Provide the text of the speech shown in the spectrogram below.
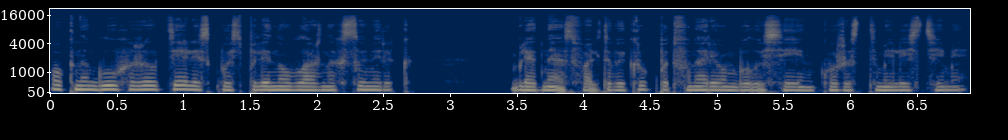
Окна глухо желтели сквозь пелену влажных сумерек. Бледный асфальтовый круг под фонарем был усеян кожистыми листьями.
